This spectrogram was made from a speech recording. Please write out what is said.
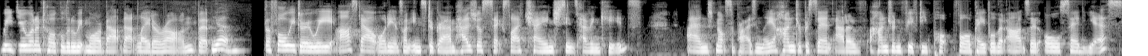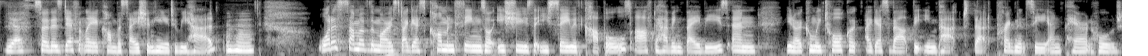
We do want to talk a little bit more about that later on, but yeah. Before we do, we asked our audience on Instagram, has your sex life changed since having kids? And not surprisingly, 100% out of 154 people that answered all said yes. Yes. So there's definitely a conversation here to be had. Mm-hmm. What are some of the most, I guess, common things or issues that you see with couples after having babies? And, you know, can we talk, I guess, about the impact that pregnancy and parenthood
